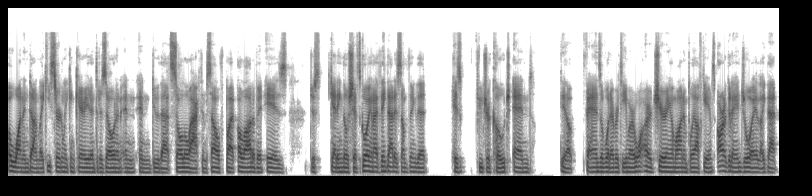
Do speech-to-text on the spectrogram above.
a one and done. Like he certainly can carry it into the zone and and and do that solo act himself. But a lot of it is just getting those shifts going. And I think that is something that his future coach and you know fans of whatever team are, are cheering them on in playoff games are going to enjoy like that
